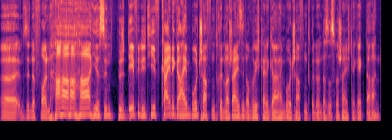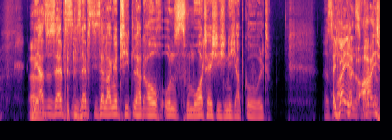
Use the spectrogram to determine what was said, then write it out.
äh, im Sinne von, hahaha, hier sind definitiv keine Geheimbotschaften drin. Wahrscheinlich sind auch wirklich keine Geheimbotschaften drin und das ist wahrscheinlich der Gag daran. Nee, Ähm, also selbst, selbst dieser lange Titel hat auch uns humortechnisch nicht abgeholt. Das Ich meine, ich, oh, ich,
